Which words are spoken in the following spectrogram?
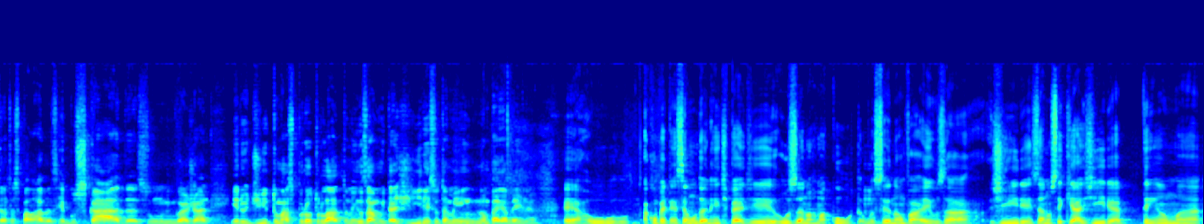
tantas palavras rebuscadas, um linguajar erudito, mas, por outro lado, também usar muita gíria, isso também não pega bem, né? É, o, a competência 1 do Enem te pede uso da norma culta. Uhum. Você não vai usar gírias, a não ser que a gíria tenha uma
